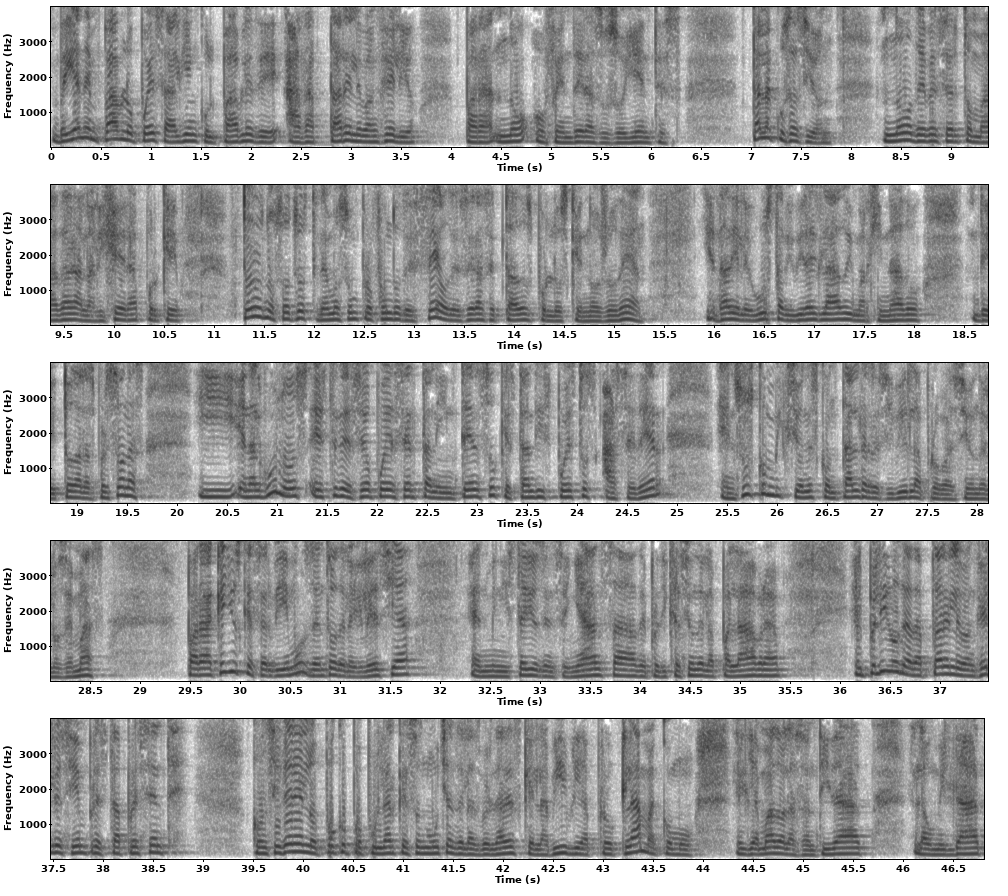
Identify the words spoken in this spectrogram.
Veían en Pablo pues a alguien culpable de adaptar el Evangelio para no ofender a sus oyentes. Tal acusación no debe ser tomada a la ligera porque todos nosotros tenemos un profundo deseo de ser aceptados por los que nos rodean. Y a nadie le gusta vivir aislado y marginado de todas las personas. Y en algunos este deseo puede ser tan intenso que están dispuestos a ceder en sus convicciones con tal de recibir la aprobación de los demás. Para aquellos que servimos dentro de la iglesia, en ministerios de enseñanza, de predicación de la palabra, el peligro de adaptar el Evangelio siempre está presente. Consideren lo poco popular que son muchas de las verdades que la Biblia proclama como el llamado a la santidad, la humildad,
